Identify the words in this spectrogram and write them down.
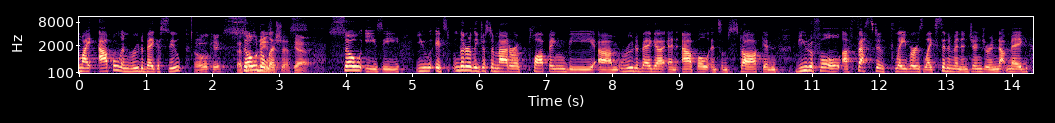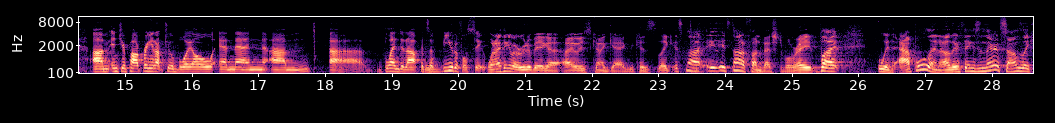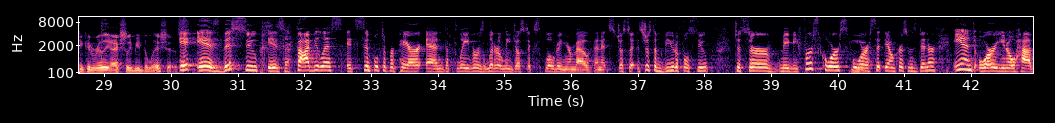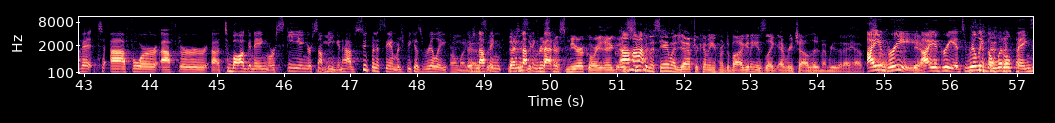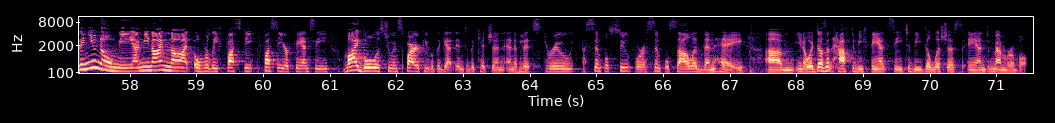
My apple and rutabaga soup. Oh, okay. That so delicious. Yeah. So easy. You, it's literally just a matter of plopping the um, rutabaga and apple and some stock and beautiful uh, festive flavors like cinnamon and ginger and nutmeg um, into your pot. Bring it up to a boil and then um, uh, blend it up. It's a beautiful soup. When I think about rutabaga, I always kind of gag because like it's not it's not a fun vegetable, right? But with apple and other things in there, it sounds like it could really actually be delicious. It is. This soup is fabulous. It's simple to prepare, and the flavors literally just explode in your mouth. And it's just a, it's just a beautiful soup to serve maybe first course for a sit-down Christmas dinner, and or you know have it uh, for after uh, tobogganing or skiing or something. You can have soup and a sandwich because really Oh there's God, nothing it's like- there's that is nothing a better. Christmas miracle, right there. A soup and a sandwich after coming from tobogganing is like every childhood memory that I have. I So, agree. yeah. I agree. It's really the little things. And you know me. I mean, I'm not overly fussy, fussy or fancy. My goal is to inspire people to get into the kitchen. And if Mm-hmm. it's through a simple soup or a simple salad, then hey, um, you know, it doesn't have to be fancy to be delicious and memorable.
